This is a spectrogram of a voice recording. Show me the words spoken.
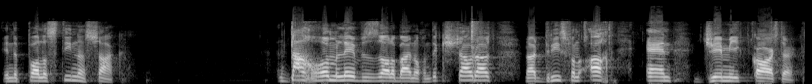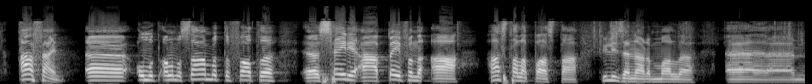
in de Palestina-zaak. Daarom leven ze allebei nog. Een dikke shout-out naar Dries van Acht en Jimmy Carter. Afijn, eh, om het allemaal samen te vatten. eh, CDA, P van de A, hasta la pasta. Jullie zijn naar de malle. ehm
